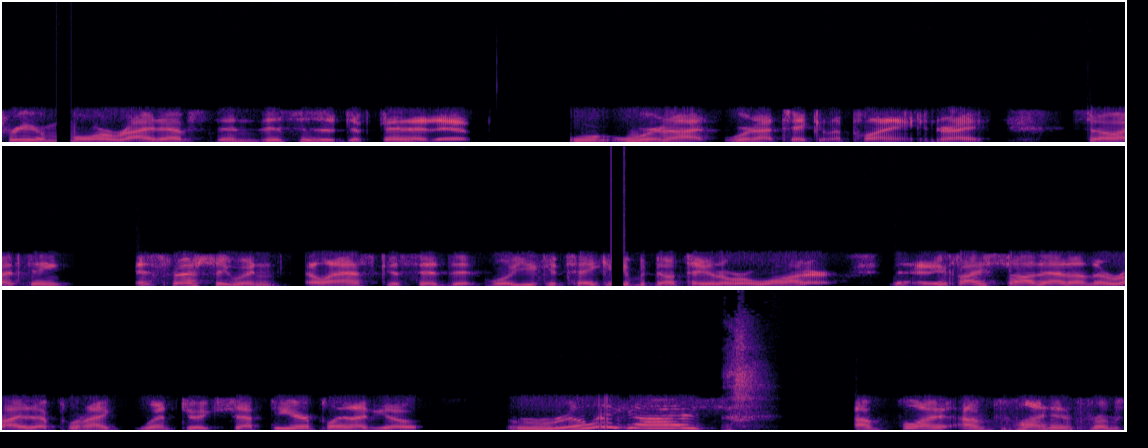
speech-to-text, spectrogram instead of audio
three or more write-ups, then this is a definitive. We're not we're not taking the plane, right? So I think, especially when Alaska said that, well, you can take it, but don't take it over water. If I saw that on the write-up when I went to accept the airplane, I'd go, really, guys? I'm flying. I'm flying from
